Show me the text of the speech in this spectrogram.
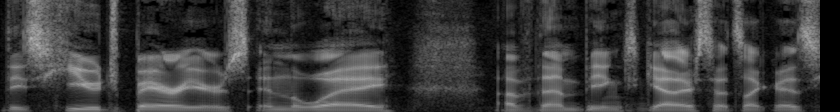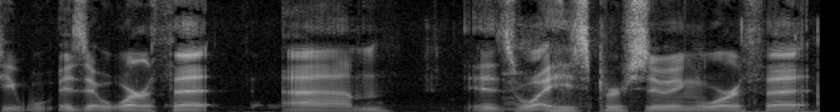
these huge barriers in the way of them being together. So it's like, is he is it worth it? Um, is what he's pursuing worth it?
